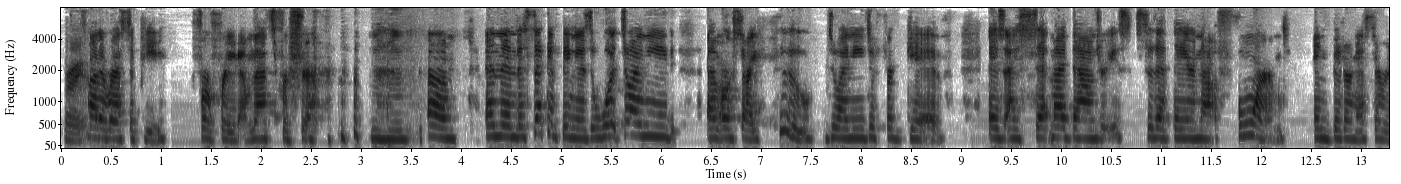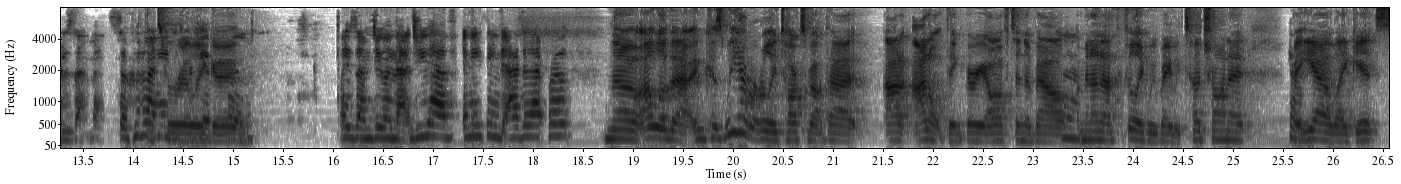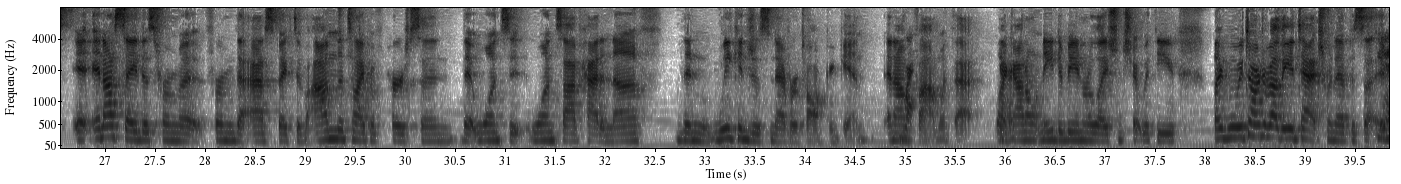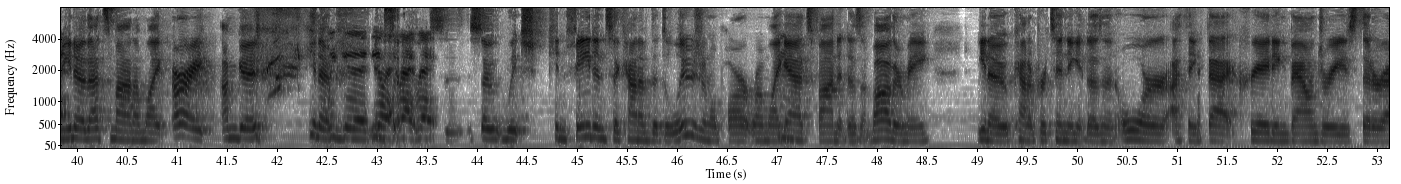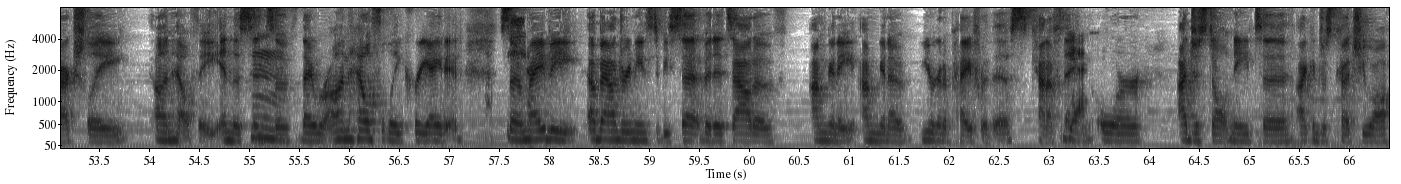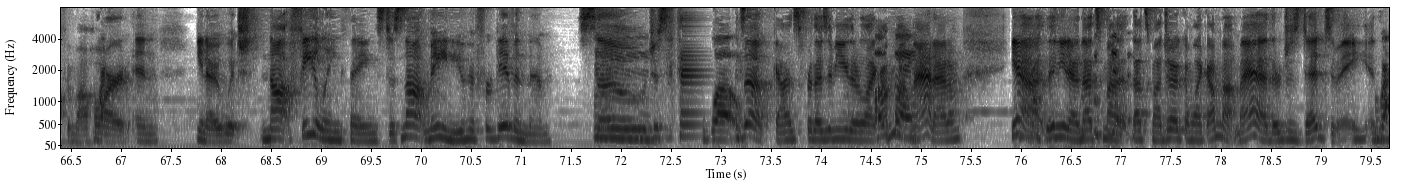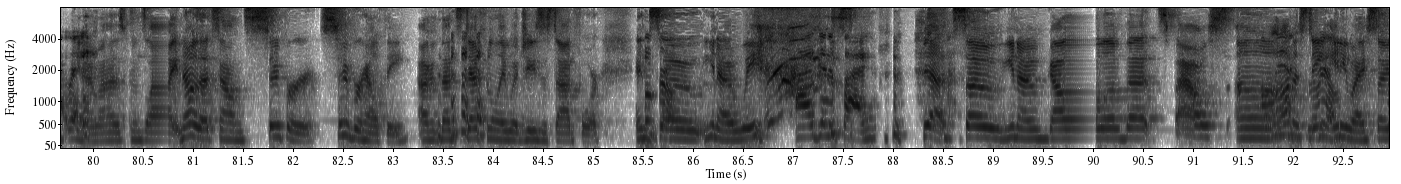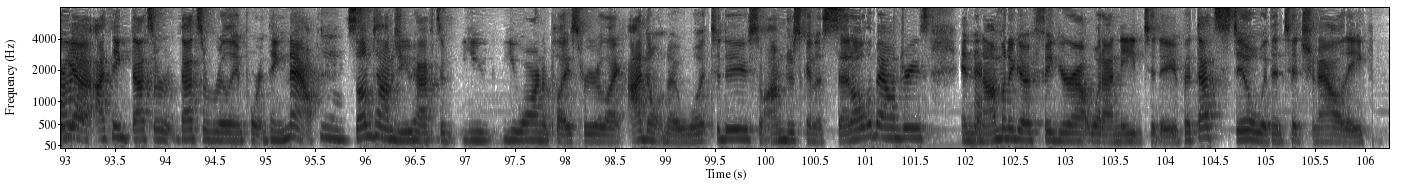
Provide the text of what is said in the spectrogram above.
right. it's not a recipe for freedom, that's for sure. mm-hmm. um, and then the second thing is, what do I need, um, or sorry, who do I need to forgive as I set my boundaries so that they are not formed in bitterness or resentment? So, who do that's I need really to forgive good. First? As I'm doing that. Do you have anything to add to that, Brooke? No, I love that. And because we haven't really talked about that, I, I don't think very often about, mm. I mean, I feel like we maybe touch on it, sure. but yeah, like it's, and I say this from a, from the aspect of I'm the type of person that once it, once I've had enough, then we can just never talk again. And I'm right. fine with that. Like sure. I don't need to be in relationship with you. Like when we talked about the attachment episode, yeah. and you know that's mine. I'm like, all right, I'm good. you know, we good. You're so, right, right, right. So, so, which can feed into kind of the delusional part where I'm like, mm. yeah, it's fine. It doesn't bother me. You know, kind of pretending it doesn't. Or I think that creating boundaries that are actually unhealthy in the sense mm. of they were unhealthily created. So sure. maybe a boundary needs to be set, but it's out of I'm gonna I'm gonna you're gonna pay for this kind of thing, yeah. or I just don't need to, I can just cut you off in my heart. Right. And, you know, which not feeling things does not mean you have forgiven them. So mm. just heads Whoa. up, guys, for those of you that are like, okay. I'm not mad at them yeah, then you know that's my that's my joke. I'm like, I'm not mad. They're just dead to me. And right, right. you know, my husband's like, no, that sounds super super healthy. I mean, that's definitely what Jesus died for. And so you know, we identify. yeah. So you know, gotta love that spouse. Uh, oh, yeah, honesty. Anyway, so for yeah, real. I think that's a that's a really important thing. Now, mm. sometimes you have to you you are in a place where you're like, I don't know what to do, so I'm just gonna set all the boundaries, and then I'm gonna go figure out what I need to do. But that's still with intentionality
